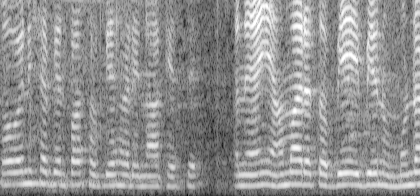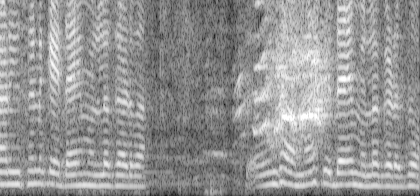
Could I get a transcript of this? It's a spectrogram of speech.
તો હવે નિશાબેન પાછળ બેહાડી નાખે છે. અને અહીંયા અમારે તો બે બેનું મંડાણ્યું છે ને કંઈ ડાયમંડ લગાડવા. ઊંધા નાખે ડાયમંડ લગાડે. જો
